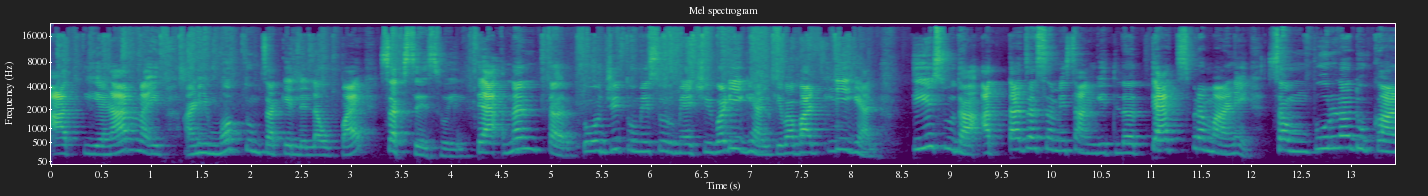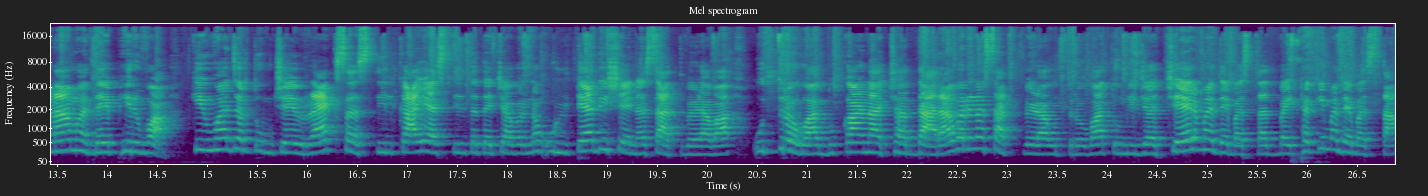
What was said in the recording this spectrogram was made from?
आत येणार नाहीत आणि मग तुमचा केलेला उपाय सक्सेस होईल. त्यानंतर तो जी तुम्ही सुरम्याची वडी घ्याल किंवा बाटली घ्याल ती सुद्धा आत्ता जसं मी सांगितलं त्याचप्रमाणे संपूर्ण दुकानामध्ये फिरवा. किंवा जर तुमचे रॅक्स असतील काय असतील तर त्याच्यावरनं उलट्या दिशेनं सात वेळावा उतरवा. दुकानाच्या दारावरनं सात वेळा उतरवा. तुम्ही ज्या चेअरमध्ये बसतात बैठकीमध्ये बसता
